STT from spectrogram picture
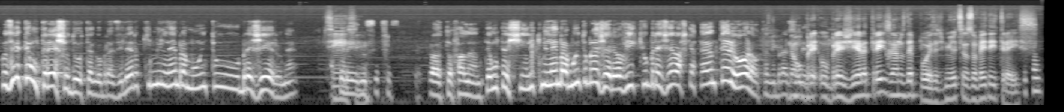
Inclusive tem um trecho do tango brasileiro que me lembra muito o Brejeiro, né? Sim, Aquele, sim eu tô falando. Tem um trechinho ali que me lembra muito o Brejeiro. Eu vi que o Brejeiro acho que é até anterior ao tango brasileiro. Não, o, Bre o Brejeiro é três anos depois, é de 1893. Então,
